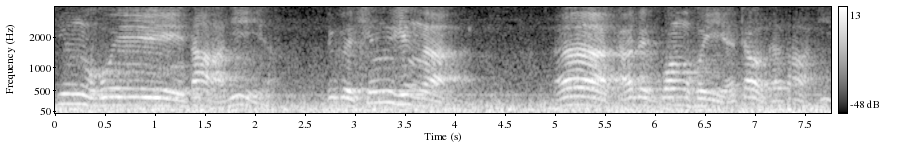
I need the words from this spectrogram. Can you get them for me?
星辉大地呀，这个星星啊。啊，它这光辉也照他大地，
